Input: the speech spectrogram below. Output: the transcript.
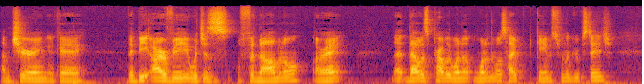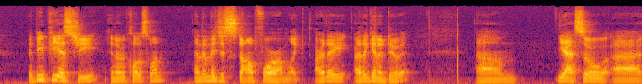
I'm cheering. Okay, they beat RV, which is phenomenal. All right, that that was probably one of one of the most hyped games from the group stage. They beat PSG in a close one, and then they just stomp for. I'm like, are they are they gonna do it? Um, yeah. So uh,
